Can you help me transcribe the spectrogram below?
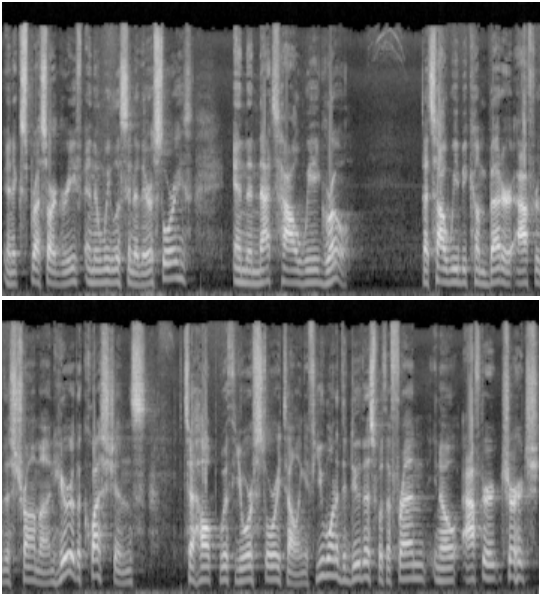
and express our grief, and then we listen to their stories, and then that's how we grow. That's how we become better after this trauma. And here are the questions to help with your storytelling. If you wanted to do this with a friend, you know, after church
